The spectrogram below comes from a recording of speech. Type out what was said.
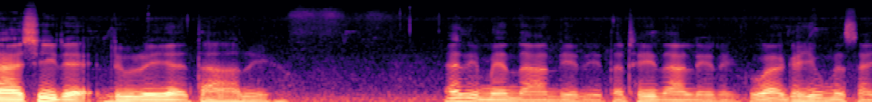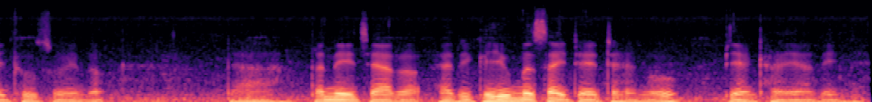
နာရှိတဲ့လူတွေရဲ့သားတွေအဲ့ဒီမင်းသားလေးတွေတထေးသားလေးတွေကိုကဂယုမဆိုင်ဘူးဆိုရင်တော့ ဒါတနေ့ကျတော့အဲ့ဒီဂယုမဆိုင်တဲ့တံကို ပြန်ခံရနိုင်မယ်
